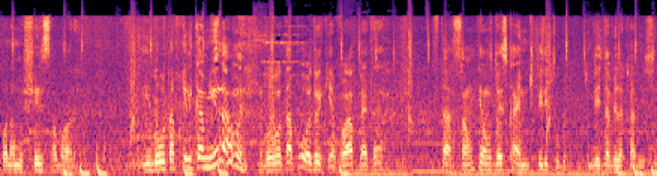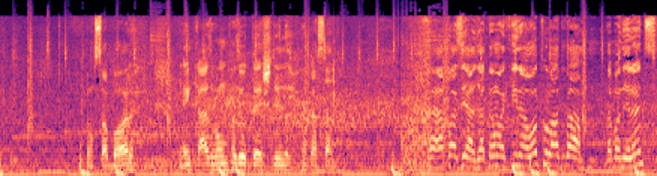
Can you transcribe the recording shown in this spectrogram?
Pôr na mochila e só bora. E não vou voltar pra aquele caminho não, mano. Vou voltar pro outro aqui. Vou a pé até a estação, que é uns 2km de Pirituba, em vez da Vila Calícia. Então só bora. Aí em casa vamos fazer o teste dele aí, na caçada. É, rapaziada, já estamos aqui no outro lado da, da Bandeirantes.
